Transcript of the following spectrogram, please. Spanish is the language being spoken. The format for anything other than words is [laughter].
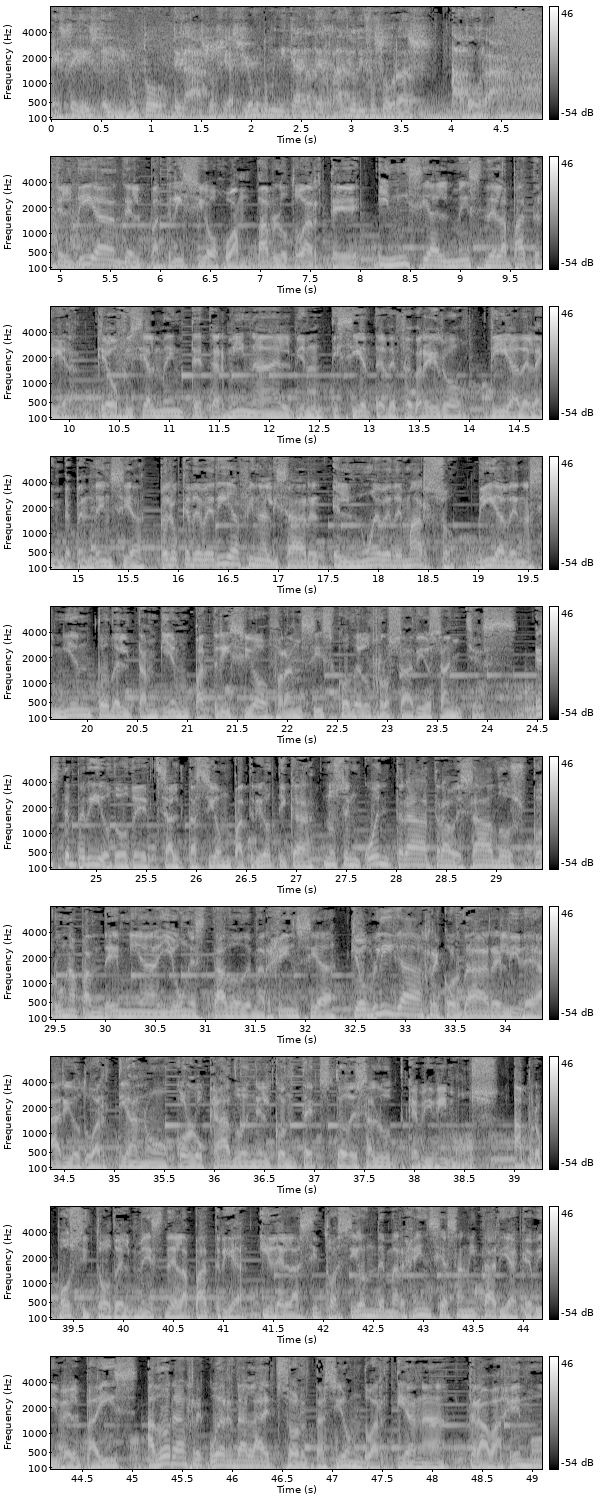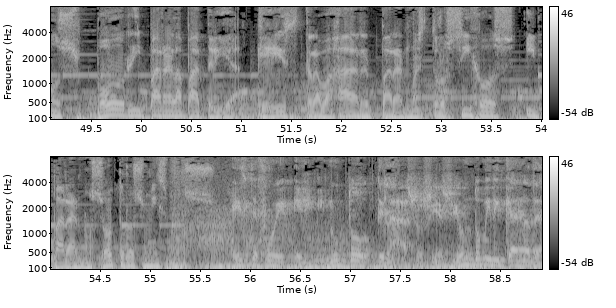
Este es el minuto de la Asociación Dominicana de Radiodifusoras, Adora. El Día del Patricio Juan Pablo Duarte inicia el mes de la patria, que oficialmente termina el 27 de febrero, Día de la Independencia, pero que debería finalizar el 9 de marzo, día de nacimiento del también patricio Francisco del Rosario Sánchez. Este periodo de exaltación patriótica nos encuentra atravesados por una pandemia y un estado de emergencia que obliga a recordar el ideario duartiano colocado en el contexto de salud que vivimos. A propósito del mes de la patria y de la situación de emergencia sanitaria que vive el país, Adora recuerda la exhortación duartiana Trabajemos por y para la patria, que es trabajar para nuestros hijos y para nosotros mismos. Este fue el minuto de la Asociación Dominicana de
